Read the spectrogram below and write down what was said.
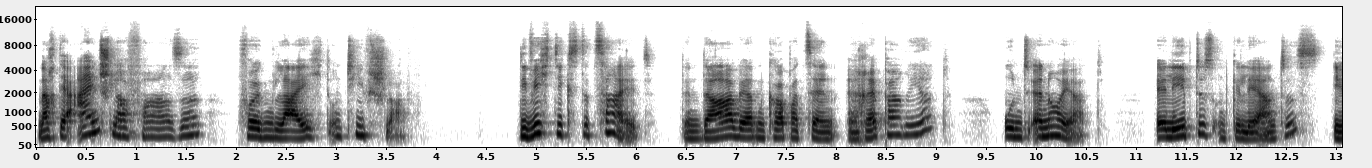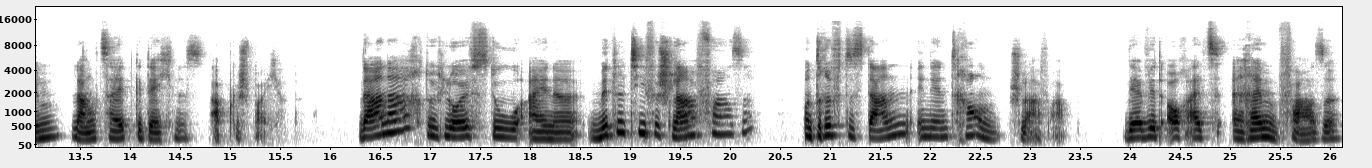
Nach der Einschlafphase folgen Leicht- und Tiefschlaf. Die wichtigste Zeit, denn da werden Körperzellen repariert und erneuert, Erlebtes und Gelerntes im Langzeitgedächtnis abgespeichert. Danach durchläufst du eine mitteltiefe Schlafphase und driftest dann in den Traumschlaf ab. Der wird auch als REM-Phase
